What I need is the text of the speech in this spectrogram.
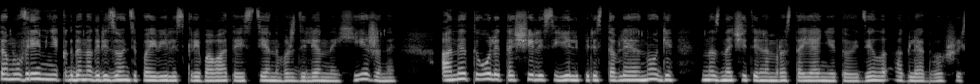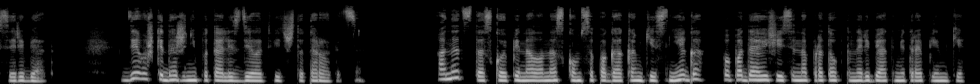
тому времени, когда на горизонте появились кривоватые стены вожделенной хижины, Аннет и Оля тащились, еле переставляя ноги на значительном расстоянии то и дело оглядывавшихся ребят. Девушки даже не пытались сделать вид, что торопятся. Аннет с тоской пинала носком сапога комки снега, попадающиеся на протоптанной ребятами тропинки,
